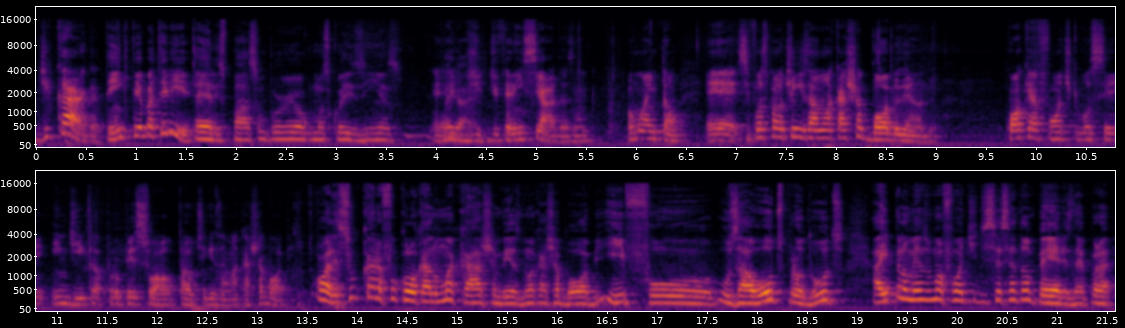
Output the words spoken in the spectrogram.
de carga, tem que ter bateria. passam. É, eles passam por algumas coisinhas É, diferenciadas, né? Vamos lá então. É, se fosse para utilizar numa caixa Bob, Leandro, qual que é a fonte que você indica para o pessoal estar utilizando a caixa Bob? Olha, se o cara for colocar numa caixa mesmo, numa caixa Bob, e for usar outros produtos, aí pelo menos uma fonte de 60 amperes, né? Pra,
